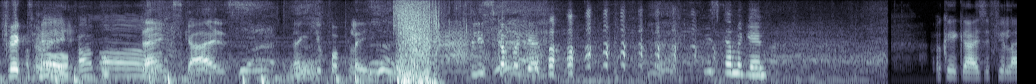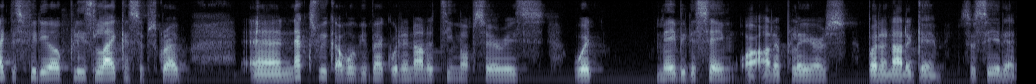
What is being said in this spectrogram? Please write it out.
Victory. Okay. Oh. Thanks, guys. Thank you for playing. Please come again. Please come again. Okay, guys, if you like this video, please like and subscribe. And next week I will be back with another team up series with maybe the same or other players, but another game. So see you then.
